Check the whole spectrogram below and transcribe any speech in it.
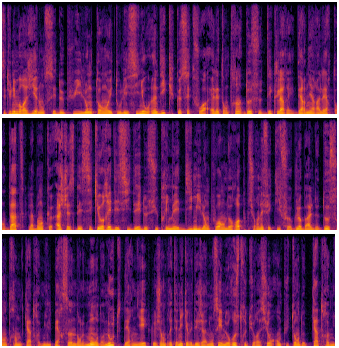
C'est une hémorragie annoncée depuis longtemps et tous les signaux indiquent que cette fois, elle est en train de se déclarer. Dernière alerte en date, la banque HSBC qui aurait décidé de supprimer 10 000 emplois en Europe sur un effectif global de 234 000 personnes dans le monde. En août dernier, le géant britannique avait déjà annoncé une restructuration amputant de 4 000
